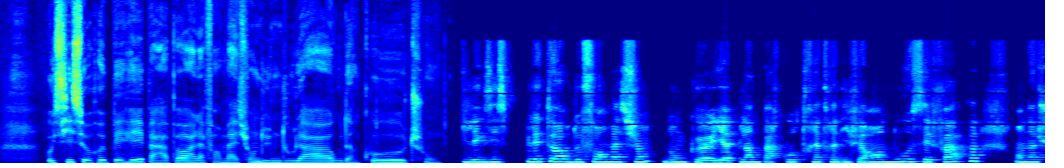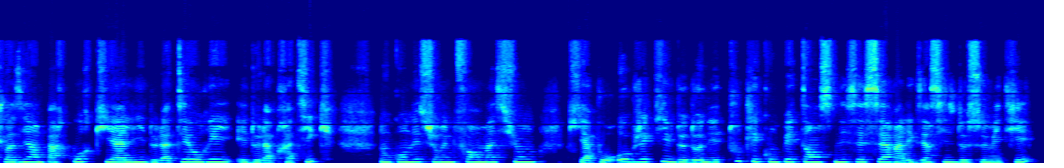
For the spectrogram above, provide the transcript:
aussi se repérer par rapport à la formation d'une doula ou d'un coach ou... Il existe pléthore de formations, donc euh, il y a plein de parcours très très différents. Nous au CFAP, on a choisi un parcours qui allie de la théorie et de la pratique. Donc on est sur une formation qui a pour objectif de donner toutes les compétences nécessaires à l'exercice de ce métier.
